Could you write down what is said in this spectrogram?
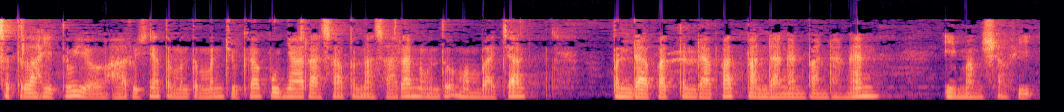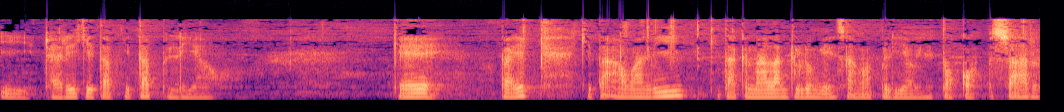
Setelah itu ya harusnya teman-teman juga punya rasa penasaran untuk membaca pendapat-pendapat, pandangan-pandangan Imam Syafi'i dari kitab-kitab beliau. Oke, baik kita awali, kita kenalan dulu nggih sama beliau ini tokoh besar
